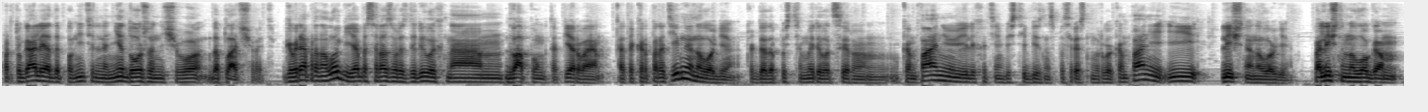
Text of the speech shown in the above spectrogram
Португалия дополнительно не должен ничего доплачивать. Говоря про налоги, я бы сразу разделил их на два пункта. Первое – это корпоративные налоги, когда, допустим, мы релацируем компанию или хотим вести бизнес посредством другой компании, и личные налоги. По личным налогам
